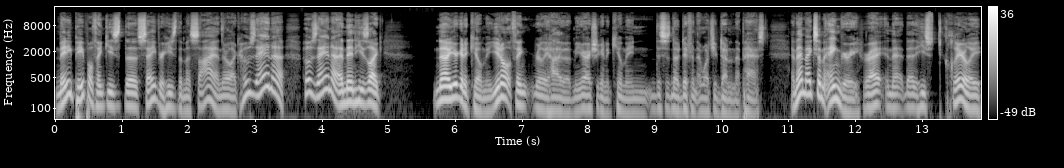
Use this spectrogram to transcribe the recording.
many people think he's the savior he's the messiah and they're like hosanna! Hosanna! And then he's like no you're going to kill me. You don't think really highly of me. You're actually going to kill me and this is no different than what you've done in the past. And that makes him angry right? And that, that he's clearly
